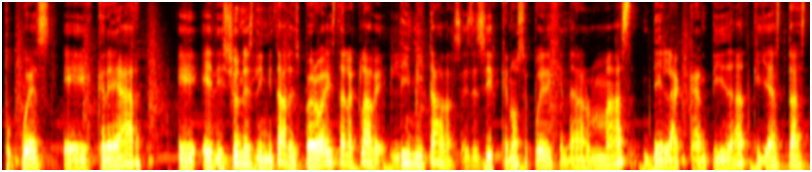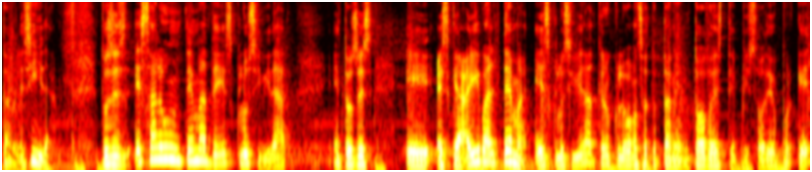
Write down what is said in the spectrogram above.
tú puedes eh, crear eh, ediciones limitadas, pero ahí está la clave, limitadas, es decir, que no se puede generar más de la cantidad que ya está establecida. Entonces, es algo un tema de exclusividad. Entonces, eh, es que ahí va el tema, exclusividad, creo que lo vamos a tratar en todo este episodio, porque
